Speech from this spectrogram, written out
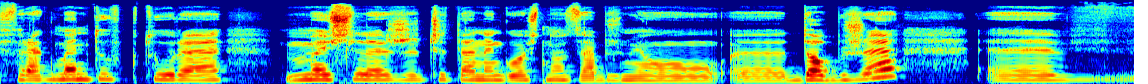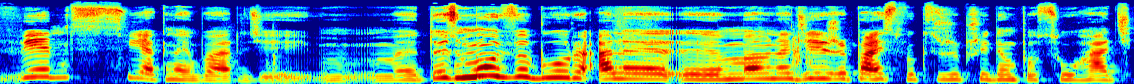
fragmentów, które my myślę, że czytane głośno zabrzmią e, dobrze, e, więc jak najbardziej. To jest mój wybór, ale e, mam nadzieję, że Państwo, którzy przyjdą posłuchać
